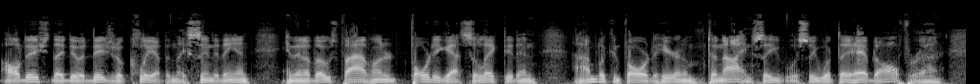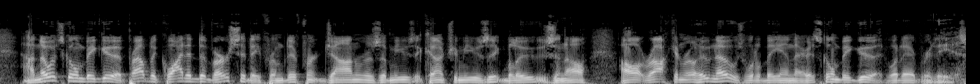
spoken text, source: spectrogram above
audition. They do a digital clip and they send it in, and then of those 540 got selected, and I'm looking forward to hearing them tonight and see we'll see what they have to offer. I, I know it's going to be good. Probably quite a diversity from different genres of music, country music, blues, and all all rock and roll. Who knows what'll be in there? It's going to be good, whatever it is.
